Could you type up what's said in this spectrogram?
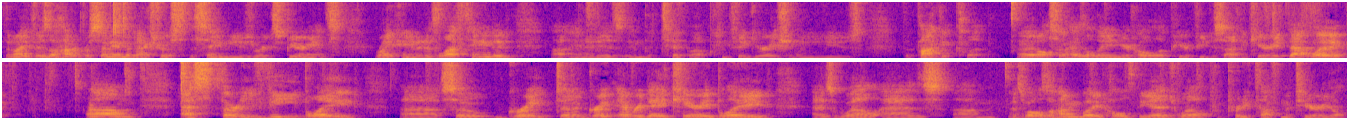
the knife is 100% ambidextrous, the same user experience, right-handed as left-handed, uh, and it is in the tip-up configuration when you use the pocket clip. Uh, it also has a lanyard hole up here if you decide to carry it that way. Um, S30V blade uh, so great, uh, great everyday carry blade, as well as um, as well as a hunting blade holds the edge well. Pretty tough material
